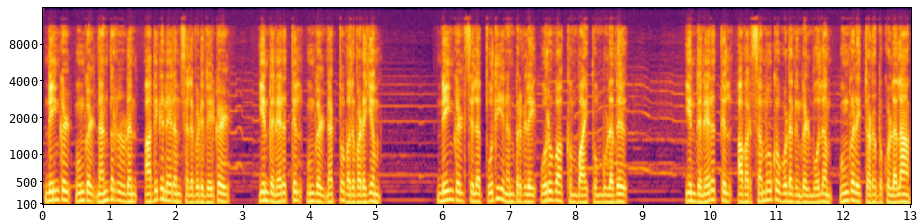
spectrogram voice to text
நீங்கள் உங்கள் நண்பர்களுடன் அதிக நேரம் செலவிடுவீர்கள். இந்த நேரத்தில் உங்கள் நட்பு வலுவடையும். நீங்கள் சில புதிய நண்பர்களை உருவாக்கும் வாய்ப்பும் உள்ளது. இந்த நேரத்தில் அவர் சமூக ஊடகங்கள் மூலம் உங்களை தொடர்பு கொள்ளலாம்.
